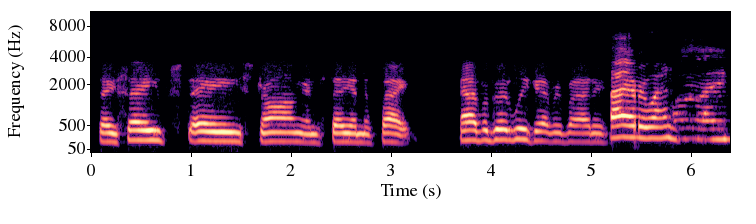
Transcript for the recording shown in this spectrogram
Stay safe, stay strong, and stay in the fight. Have a good week, everybody. Bye, everyone. Bye.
